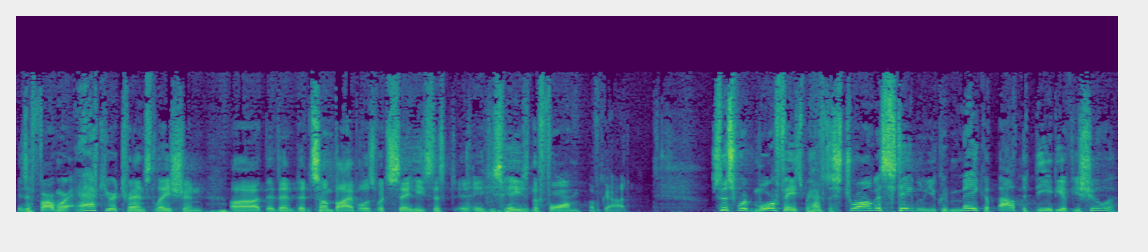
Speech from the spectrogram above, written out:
is a far more accurate translation uh, than, than, some Bibles, which say he's, just, he's, he's in the form of God. So, this word morphe is perhaps the strongest statement you could make about the deity of Yeshua.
